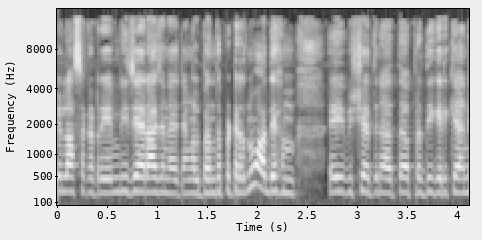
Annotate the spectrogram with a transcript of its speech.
ജില്ലാ സെക്രട്ടറി എം വി ജയരാജനെ ഞങ്ങൾ ബന്ധപ്പെട്ടിരുന്നു. അദ്ദേഹം ഈ വിഷയത്തിനകത്ത് പ്രതികരിക്കാൻ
